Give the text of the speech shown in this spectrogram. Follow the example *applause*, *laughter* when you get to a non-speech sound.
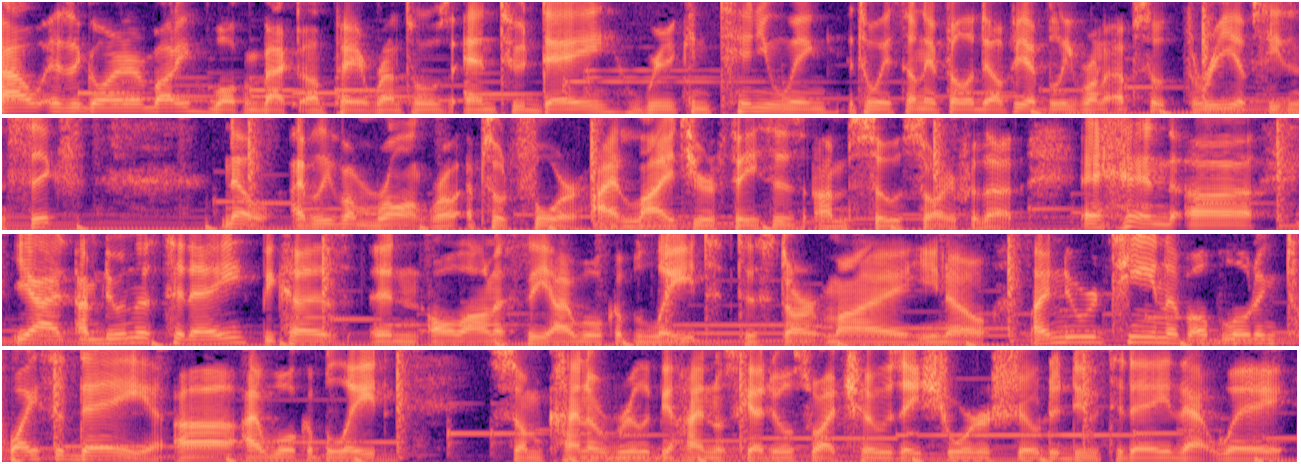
How is it going, everybody? Welcome back to Unpaid Rentals, and today we're continuing It's Always Sunny in Philadelphia. I believe we're on episode 3 of season 6. No, I believe I'm wrong. We're on episode 4. I lied to your faces. I'm so sorry for that. *laughs* And, uh, yeah, I'm doing this today because, in all honesty, I woke up late to start my, you know, my new routine of uploading twice a day. Uh, I woke up late, so I'm kind of really behind on schedule, so I chose a shorter show to do today. That way,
